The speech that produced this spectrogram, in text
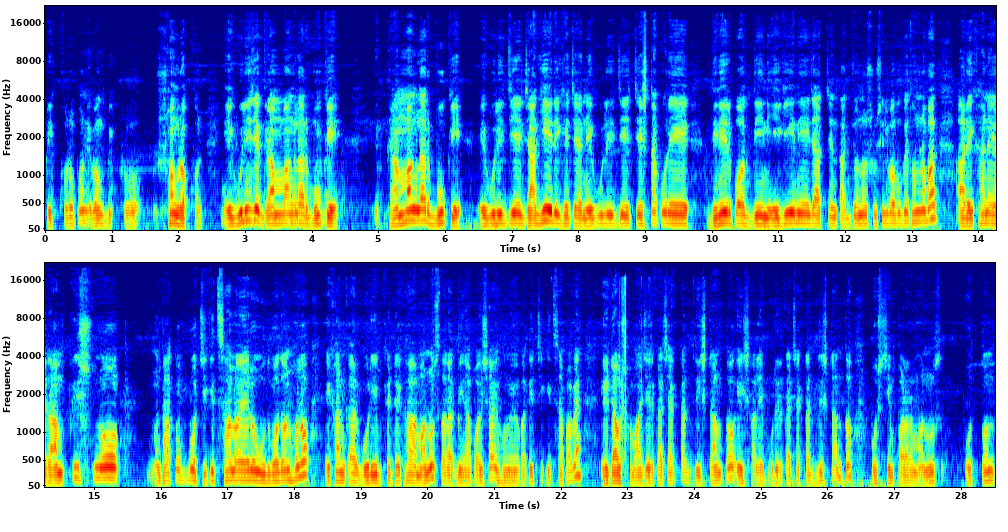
বৃক্ষরোপণ এবং বৃক্ষ সংরক্ষণ। এগুলি যে গ্রাম বাংলার বুকে, গ্রাম বাংলার বুকে এগুলি যে জাগিয়ে রেখেছেন, এগুলি যে চেষ্টা করে দিনের পর দিন এগিয়ে নিয়ে যাচ্ছেন, তার জন্য সুশীলবাবুকে ধন্যবাদ। আর এখানে রামকৃষ্ণ দাতব্য চিকিৎসালয়েরও উদ্বোধন হলো। এখানকার গরিব খেটে খাওয়া মানুষ তারা বিনা পয়সায় হোমিওপ্যাথি চিকিৎসা পাবেন। এটাও সমাজের কাছে একটা দৃষ্টান্ত, এই সালেপুরের কাছে একটা দৃষ্টান্ত। পশ্চিম পাড়ার মানুষ অত্যন্ত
